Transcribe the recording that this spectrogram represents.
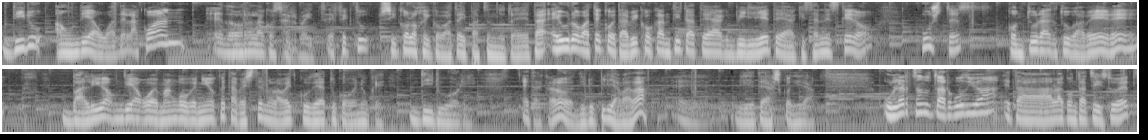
Diru handiagoa delakoan edo horrelako zerbait. Efektu psikologiko bat aipatzen dute eta euro bateko eta biko kantitateak bileteak izan ezkero, ustez konturatu gabe ere balio handiagoa emango geniok eta beste nolabait kudeatuko genuke diru hori. Eta claro, diru pila bada, e, bilete asko dira. Ulertzen dut argudioa eta hala kontatze dizuet,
